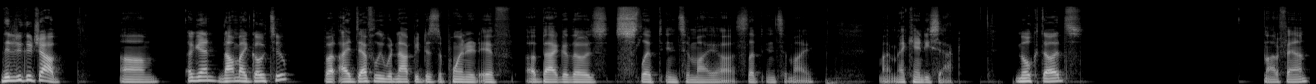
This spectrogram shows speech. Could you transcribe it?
they did a good job. Um, again, not my go-to, but I definitely would not be disappointed if a bag of those slipped into my uh, slipped into my, my my candy sack. Milk Duds, not a fan.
